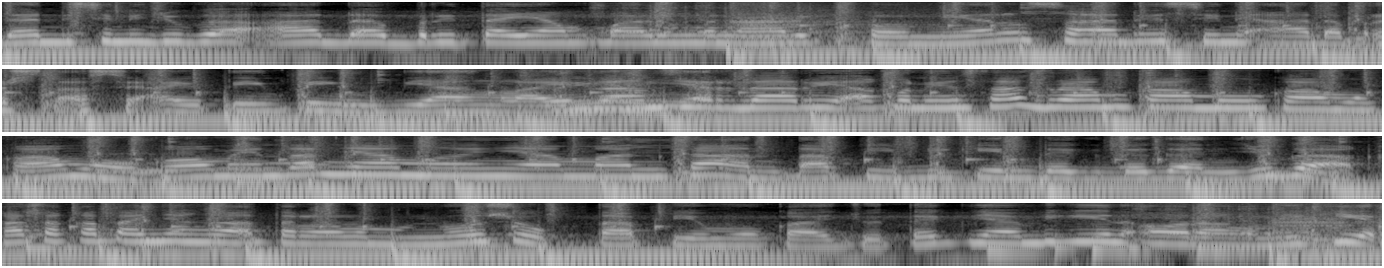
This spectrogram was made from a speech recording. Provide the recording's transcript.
Dan di sini juga ada berita yang paling menarik pemirsa. Di sini ada prestasi Ayu Ting Ting yang lainnya. Dilansir dari akun Instagram kamu kamu kamu. Komentarnya menyamankan tapi bikin deg-degan juga. Kata-katanya nggak terlalu menusuk tapi muka juteknya bikin orang mikir.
